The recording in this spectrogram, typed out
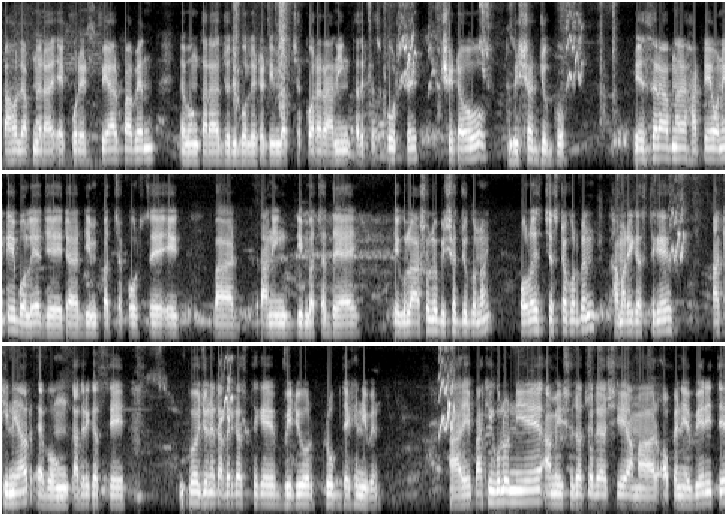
তাহলে আপনারা এক একুরেট পেয়ার পাবেন এবং তারা যদি বলে এটা ডিম বাচ্চা করা রানিং তাদের কাছে করছে সেটাও বিশ্বাসযোগ্য। এছাড়া আপনারা হাটে অনেকেই বলে যে এটা ডিম বাচ্চা করছে, এ- বা রানিং ডিম বাচ্চা দেয়, এগুলো আসলে বিশ্বাসযোগ্য নয়। অলওয়েজ চেষ্টা করবেন খামারের কাছ থেকে পাখি নেওয়ার এবং তাদের কাছে প্রয়োজনে তাদের কাছ থেকে ভিডিওর প্রুফ দেখে নেবেন। আর এই পাখিগুলো নিয়ে আমি সোজা চলে আসি আমার ওপেন এভিয়ারিতে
